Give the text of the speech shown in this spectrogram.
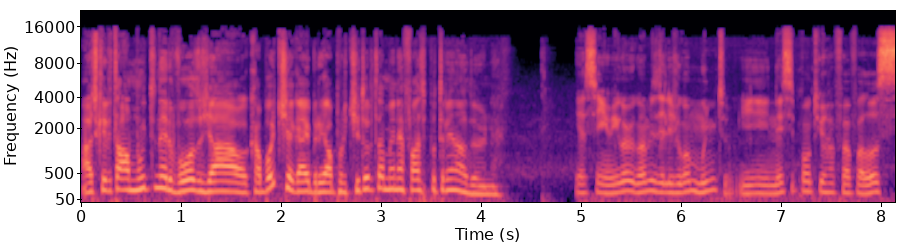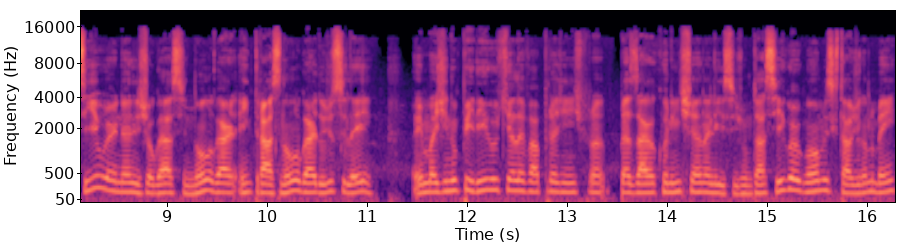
Acho que ele tava muito nervoso já. Acabou de chegar e brigar por título também não é fácil pro treinador, né? E assim, o Igor Gomes ele jogou muito. E nesse ponto que o Rafael falou, se o Hernanes jogasse no lugar, entrasse no lugar do Jusilei, eu imagino o perigo que ia levar pra gente pra, pra zaga corintiana ali. Se juntasse Igor Gomes, que tava jogando bem,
